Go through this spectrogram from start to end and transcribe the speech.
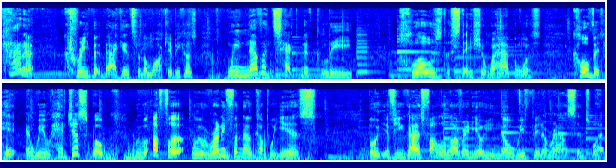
kind of creep it back into the market because we never technically closed the station. What happened was COVID hit, and we had just well, we were up for we were running for another couple years. But if you guys follow our radio, you know we've been around since what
